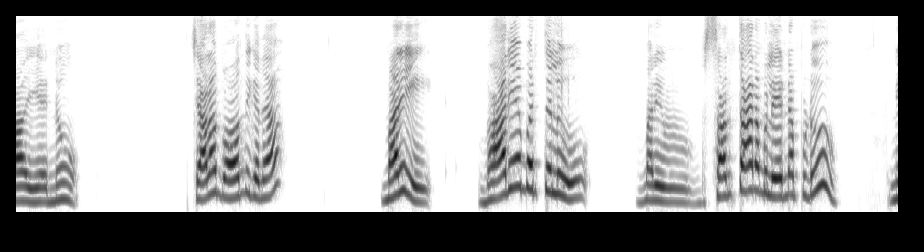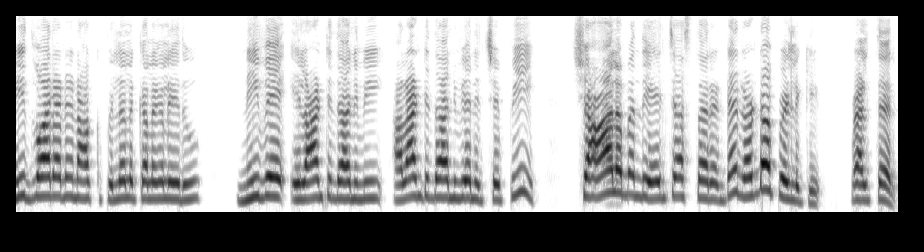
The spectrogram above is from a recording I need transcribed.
ఆయను. చాలా బాగుంది కదా! మరి భార్యాభర్తలు మరి సంతానము లేనప్పుడు నీ ద్వారానే నాకు పిల్లలు కలగలేదు నీవే ఇలాంటి దానివి అలాంటి దానివి అని చెప్పి చాలామంది ఏం చేస్తారంటే రెండో పెళ్ళికి వెళ్తారు.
